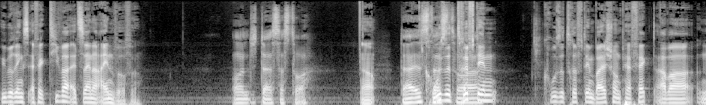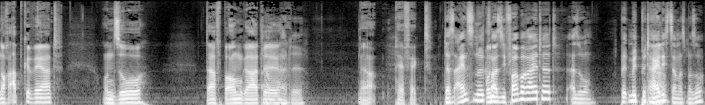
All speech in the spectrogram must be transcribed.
übrigens effektiver als seine Einwürfe. Und da ist das Tor. Ja. Da ist Kruse das Tor. trifft den, Kruse trifft den Ball schon perfekt, aber noch abgewehrt. Und so darf Baumgartel, Baumgartel. ja, perfekt. Das 1-0 quasi vorbereitet, also mit beteiligt, sagen wir es mal so.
